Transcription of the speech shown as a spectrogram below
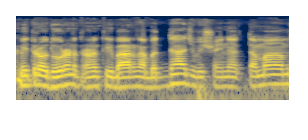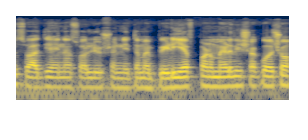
મિત્રો, ધોરણ ત્રણથી બારના બધા જ વિષયના તમામ સ્વાધ્યાયના સોલ્યુશનની તમે પીડીએફ પણ મેળવી શકો છો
